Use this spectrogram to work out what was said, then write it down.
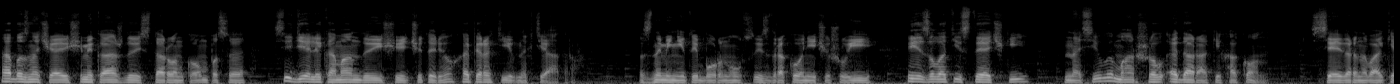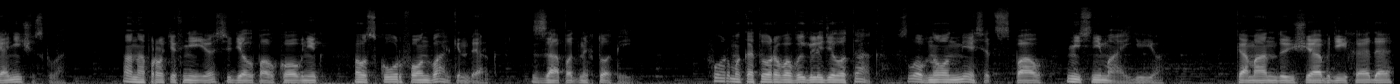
обозначающими каждую из сторон компаса, сидели командующие четырех оперативных театров. Знаменитый бурнус из драконьей чешуи и золотистые очки носила маршал Эдараки Хакон Северного океанического, а напротив нее сидел полковник Оскур фон Валькенберг западных топий форма которого выглядела так, словно он месяц спал, не снимая ее. Командующая Абдихеда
